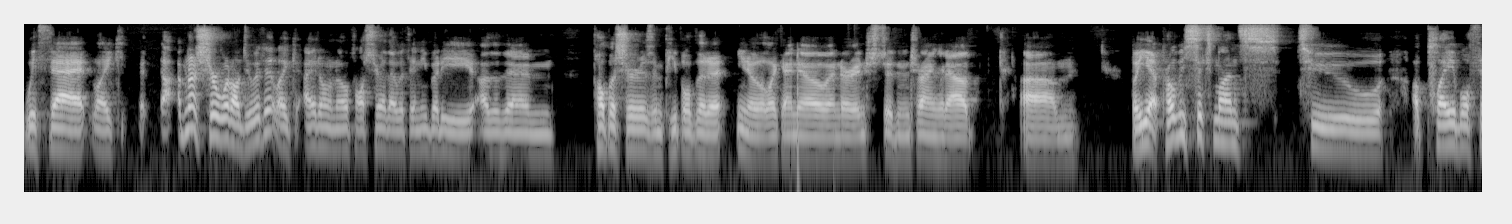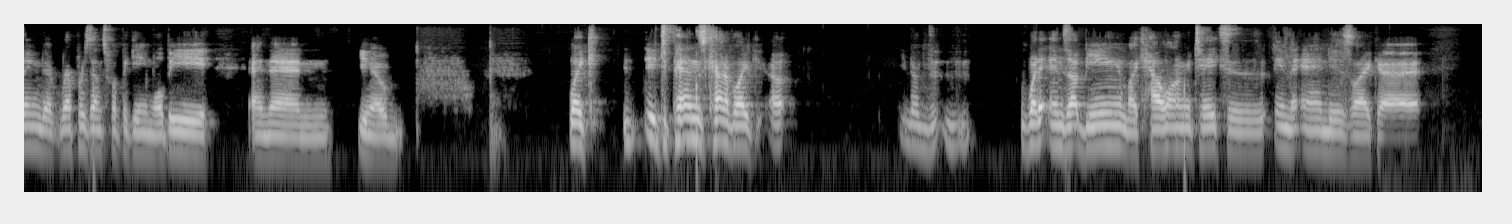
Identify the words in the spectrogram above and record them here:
with that, like, I'm not sure what I'll do with it. Like, I don't know if I'll share that with anybody other than publishers and people that, you know, like I know and are interested in trying it out. Um, but yeah, probably six months to a playable thing that represents what the game will be. And then, you know, like, it depends kind of like uh, you know, th- what it ends up being, like how long it takes, is in the end is like a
